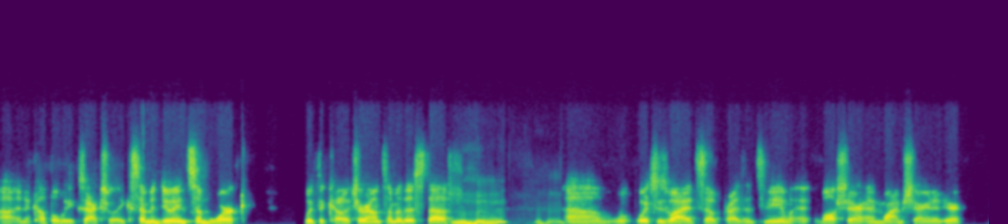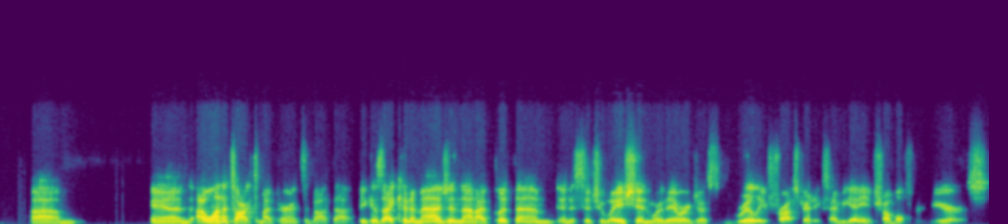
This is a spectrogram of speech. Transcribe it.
uh, in a couple weeks actually because i've been doing some work with the coach around some of this stuff. Mm-hmm. Mm-hmm. Um, w- which is why it's so present to me while sharing and why i'm sharing it here um, and I want to talk to my parents about that because I can imagine that I put them in a situation where they were just really frustrated because I've been getting in trouble for years.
